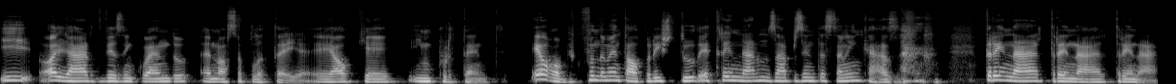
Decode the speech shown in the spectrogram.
e olhar de vez em quando a nossa plateia. É algo que é importante. É óbvio que fundamental para isto tudo é treinarmos a apresentação em casa. treinar, treinar, treinar.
